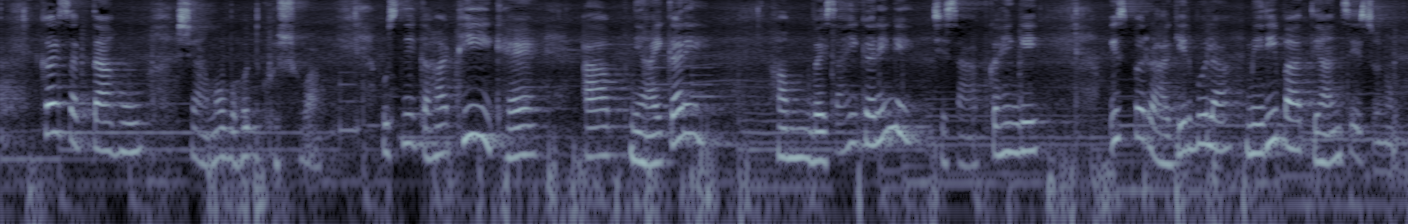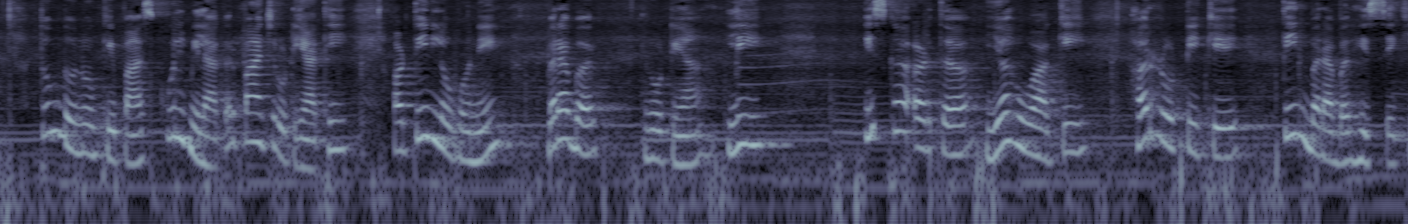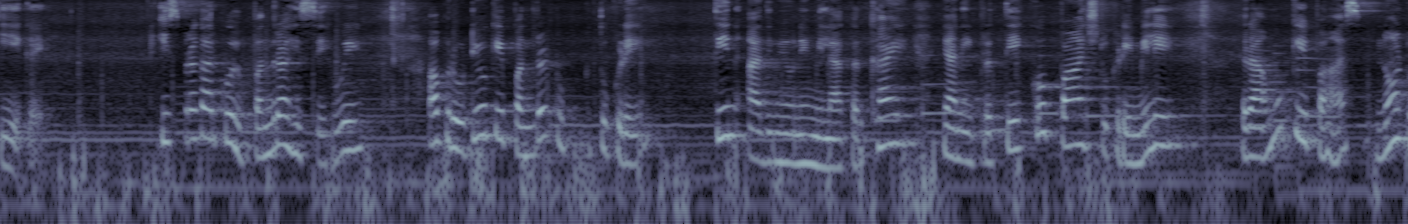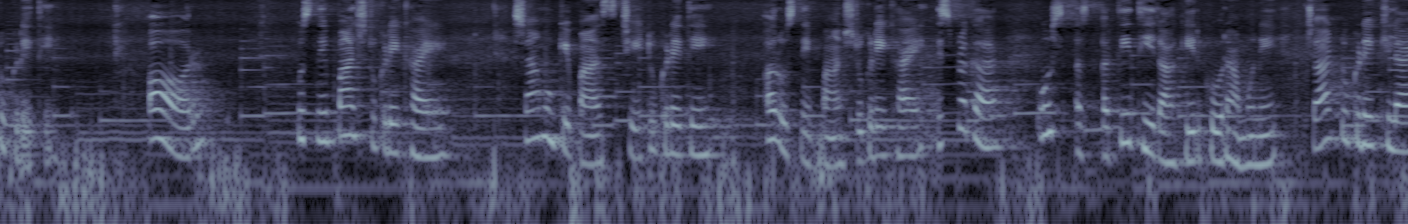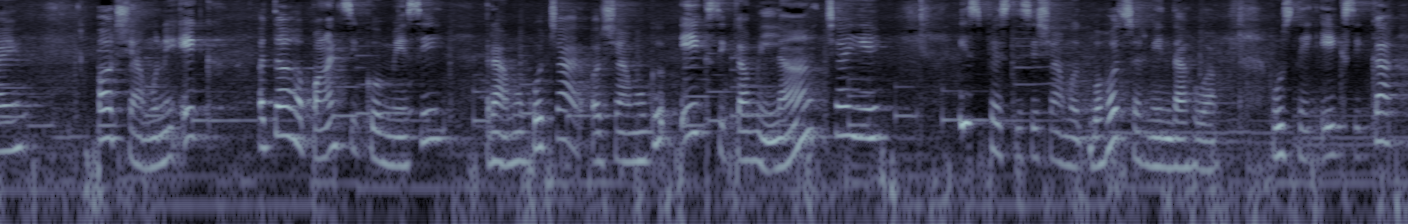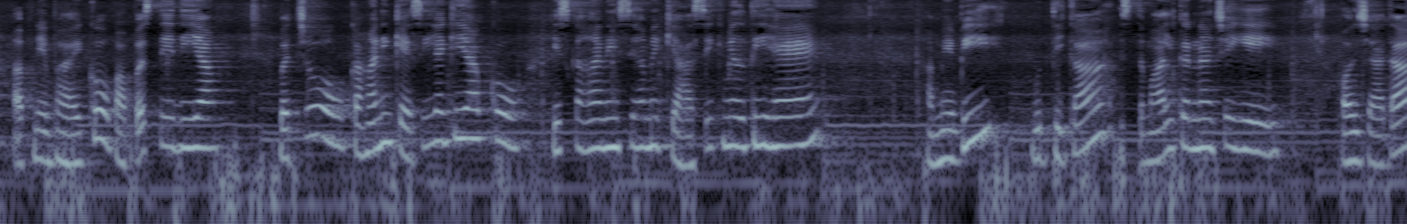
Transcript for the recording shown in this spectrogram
कर सकता हूँ। श्यामो बहुत खुश हुआ। उसने कहा, ठीक है, आप न्याय करें। हम वैसा ही करेंगे जैसा आप कहेंगे। इस पर राहगीर बोला, मेरी बात ध्यान से सुनो। तुम दोनों के पास कुल मिलाकर पाँच रोटियाँ थी और तीन लोगों ने बराबर रोटियाँ ली। इसका अर्थ यह हुआ कि हर रोटी के तीन बराबर हिस्से किए गए। इस प्रकार कुल पंद्रह हिस्से हुए। अब रोटियों के पंद्रह टुकड़े तीन आदमियों ने मिलाकर खाए, यानी प्रत्येक को पाँच टुकड़े मिले। रामू के पास नौ टुकड़े थे और उसने पाँच टुकड़े खाए। श्यामू के पास छः टुकड़े थे और उसने पाँच टुकड़े खाए। इस प्रकार उस अतिथि राकीर को रामू ने चार टुकड़े खिलाए और श्यामू ने एक, अतः पाँच सिक्कों में से रामू को चार और श्यामू को एक सिक्का मिलना चाहिए। इस फैसले से श्यामू बहुत शर्मिंदा हुआ। उसने एक सिक्का अपने भाई को वापस दे दिया। बच्चों, कहानी कैसी लगी आपको? इस कहानी से हमें क्या सीख मिलती है? हमें भी बुद्धि का इस्तेमाल करना चाहिए। और ज़्यादा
